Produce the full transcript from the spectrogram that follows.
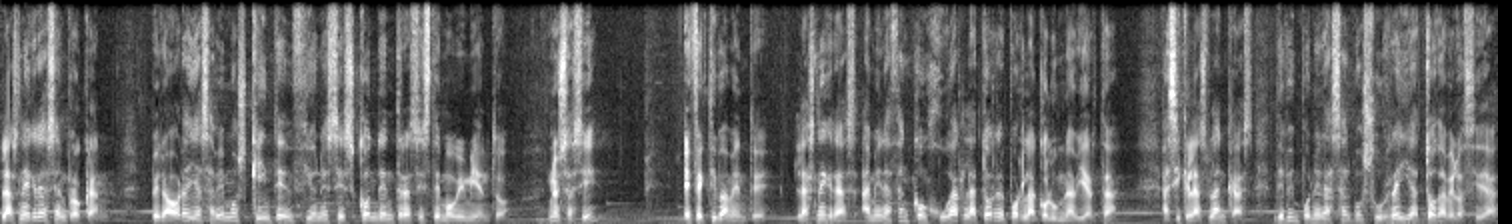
Las negras enrocan, pero ahora ya sabemos qué intenciones se esconden tras este movimiento. ¿No es así? Efectivamente, las negras amenazan con jugar la torre por la columna abierta, así que las blancas deben poner a salvo su rey a toda velocidad.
